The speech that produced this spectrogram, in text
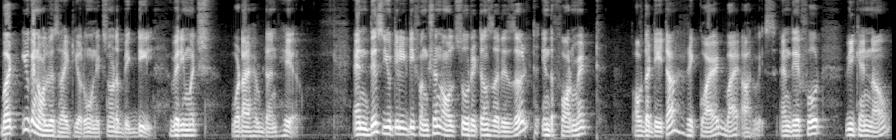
But you can always write your own. It's not a big deal. Very much what I have done here. And this utility function also returns the result in the format of the data required by arviz. And therefore, we can now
